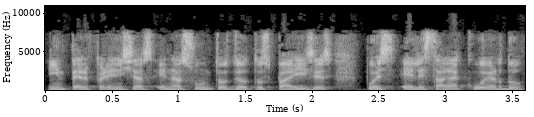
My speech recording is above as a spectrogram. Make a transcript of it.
interferencias en asuntos de otros países, pues él está de acuerdo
